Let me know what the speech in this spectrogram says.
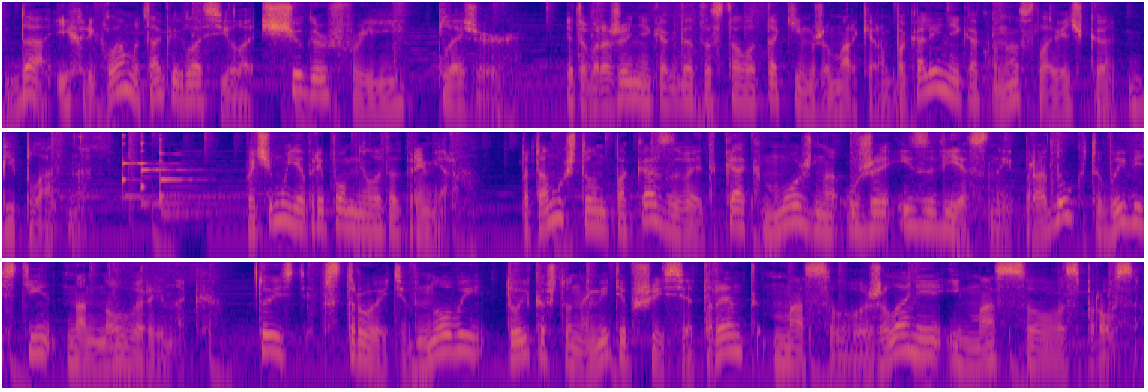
Да, их реклама так и гласила «sugar-free pleasure». Это выражение когда-то стало таким же маркером поколения, как у нас словечко «биплатно». Почему я припомнил этот пример? Потому что он показывает, как можно уже известный продукт вывести на новый рынок. То есть встроить в новый, только что наметившийся тренд массового желания и массового спроса.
